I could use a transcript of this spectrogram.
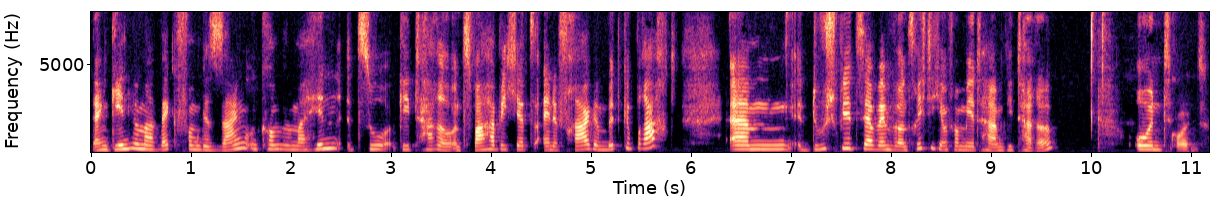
Dann gehen wir mal weg vom Gesang und kommen wir mal hin zur Gitarre. Und zwar habe ich jetzt eine Frage mitgebracht. Ähm, du spielst ja, wenn wir uns richtig informiert haben, Gitarre. Und Correct.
